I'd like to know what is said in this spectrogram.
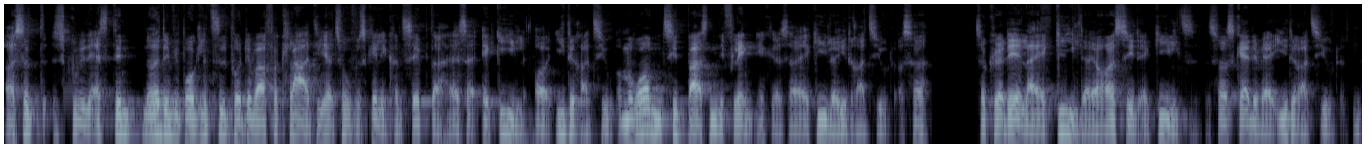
Og så skulle vi, altså det, noget af det, vi brugte lidt tid på, det var at forklare de her to forskellige koncepter, altså agil og iterativ. Og man bruger dem tit bare sådan i flæng, ikke? altså agil og iterativt, og så, så kører det, eller agilt, og jeg har også set agilt, så skal det være iterativt. og sådan.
